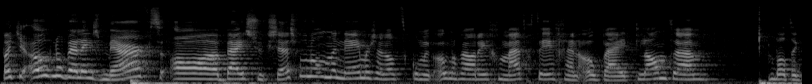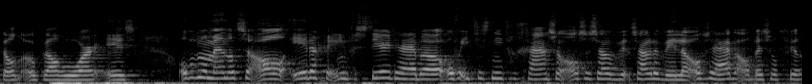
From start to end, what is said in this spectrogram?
Wat je ook nog wel eens merkt uh, bij succesvolle ondernemers, en dat kom ik ook nog wel regelmatig tegen, en ook bij klanten, wat ik dan ook wel hoor, is op het moment dat ze al eerder geïnvesteerd hebben, of iets is niet gegaan zoals ze zou, zouden willen, of ze hebben al best wel veel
